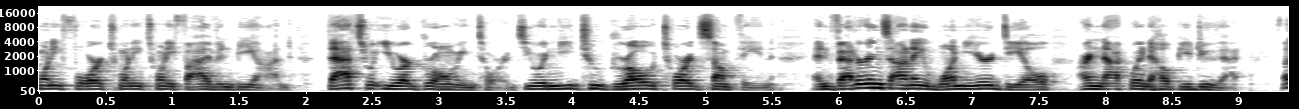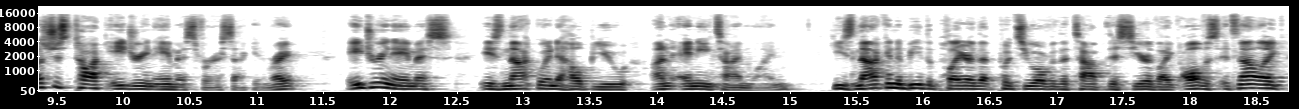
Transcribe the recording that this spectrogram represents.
2024, 2025 and beyond. That's what you are growing towards. You need to grow towards something. And veterans on a 1-year deal are not going to help you do that. Let's just talk Adrian Amos for a second, right? Adrian Amos is not going to help you on any timeline. He's not going to be the player that puts you over the top this year. Like all of a, it's not like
